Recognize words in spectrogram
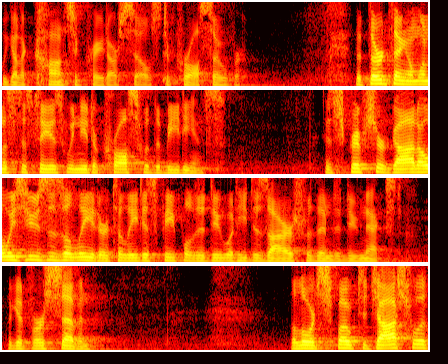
We got to consecrate ourselves to cross over. The third thing I want us to see is we need to cross with obedience. In Scripture, God always uses a leader to lead his people to do what he desires for them to do next. Look at verse 7. The Lord spoke to Joshua,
